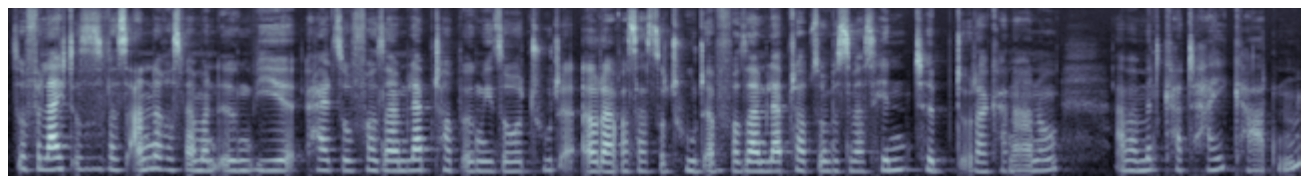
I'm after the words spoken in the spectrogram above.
so vielleicht ist es was anderes, wenn man irgendwie halt so vor seinem Laptop irgendwie so tut, oder was heißt so tut, aber vor seinem Laptop so ein bisschen was hintippt oder keine Ahnung. Aber mit Karteikarten,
